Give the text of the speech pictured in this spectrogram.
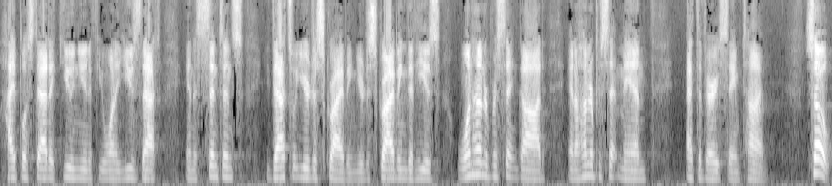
hypostatic union, if you want to use that in a sentence, that's what you're describing. You're describing that he is 100% God and 100% man at the very same time. So,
